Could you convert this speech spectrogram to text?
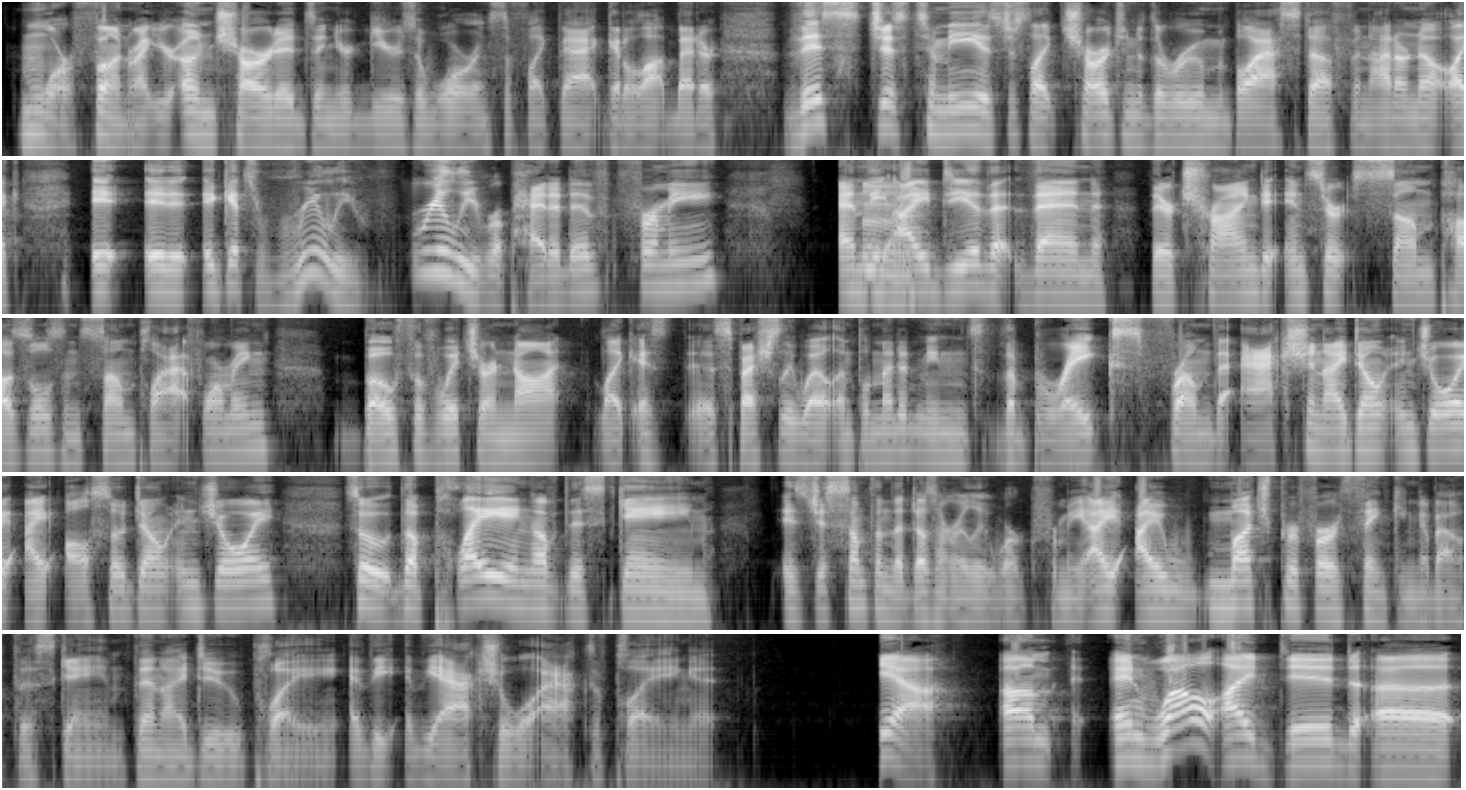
more fun, right? Your Uncharted's and your Gears of War and stuff like that get a lot better. This just to me is just like charge into the room and blast stuff, and I don't know, like it it it gets really really repetitive for me. And the Mhm. idea that then they're trying to insert some puzzles and some platforming, both of which are not like as, especially well implemented, means the breaks from the action I don't enjoy, I also don't enjoy. So the playing of this game is just something that doesn't really work for me. I, I much prefer thinking about this game than I do playing the the actual act of playing it. Yeah. Um, and while I did, uh,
